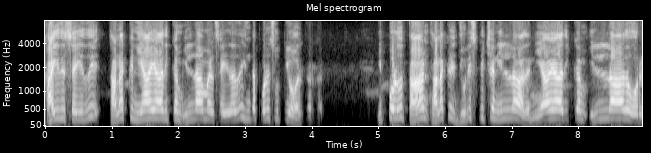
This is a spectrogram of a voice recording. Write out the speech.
கைது செய்து தனக்கு நியாயாதிக்கம் இல்லாமல் செய்தது இந்த போலீஸ் உத்தியோகத்தர்கள். இப்பொழுது தான் தனக்கு ஜுரிஸ்டிக்ஷன் இல்லாத நியாயாதிக்கம் இல்லாத ஒரு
